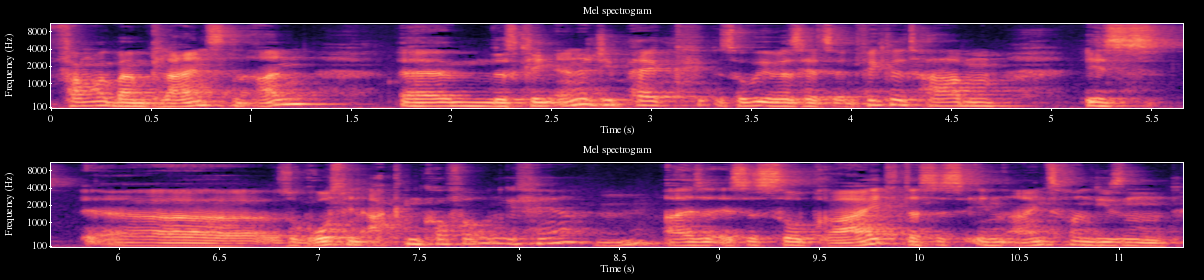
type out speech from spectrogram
fangen wir beim kleinsten an. Ähm, das Clean Energy Pack, so wie wir es jetzt entwickelt haben, ist äh, so groß wie ein Aktenkoffer ungefähr. Mhm. Also es ist so breit, dass es in eins von diesen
